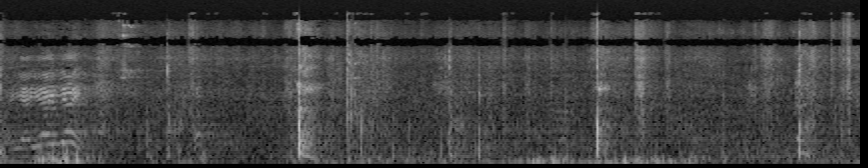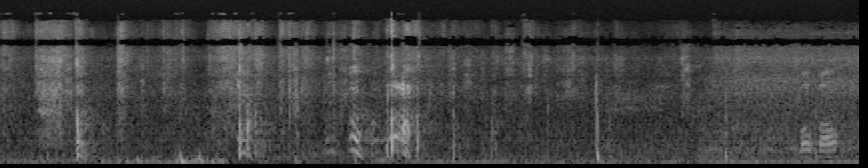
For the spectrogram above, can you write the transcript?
Hey, hey, hey, Bobo.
